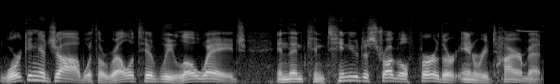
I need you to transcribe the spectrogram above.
working a job with a relatively low wage and then continue to struggle further in retirement.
